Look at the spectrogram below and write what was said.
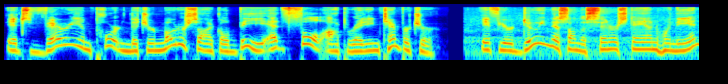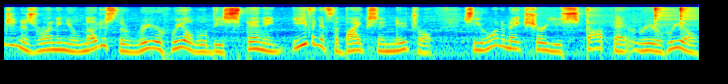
It's very important that your motorcycle be at full operating temperature. If you're doing this on the center stand, when the engine is running, you'll notice the rear wheel will be spinning even if the bike's in neutral. So you want to make sure you stop that rear wheel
